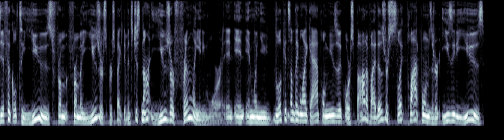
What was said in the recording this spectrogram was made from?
difficult to use from from a user's perspective. It's just not user friendly anymore. And, and, and when you look at something like Apple Music or Spotify, those are slick platforms that are easy to use.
